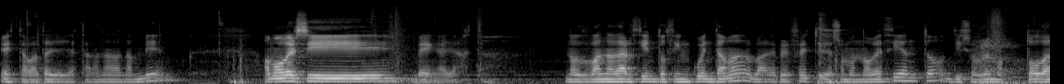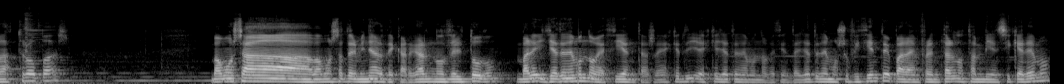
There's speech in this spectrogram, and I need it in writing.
Esta batalla ya está ganada también. Vamos a ver si... Venga, ya está. Nos van a dar 150 más. Vale, perfecto. Ya somos 900. Disolvemos todas las tropas. Vamos a, vamos a terminar de cargarnos del todo, ¿vale? Y ya tenemos 900, ¿eh? es, que, ya tenemos 900, ya tenemos suficiente para enfrentarnos también, si queremos,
